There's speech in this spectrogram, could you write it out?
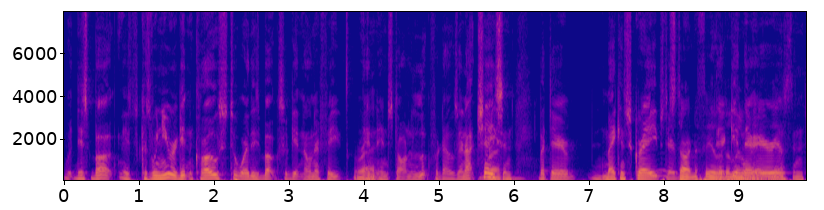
with this buck, because we knew we were getting close to where these bucks are getting on their feet Right. and, and starting to look for those. They're not chasing, but they're making scrapes. They're, starting to feel they're it a getting their bit. yeah. areas. And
